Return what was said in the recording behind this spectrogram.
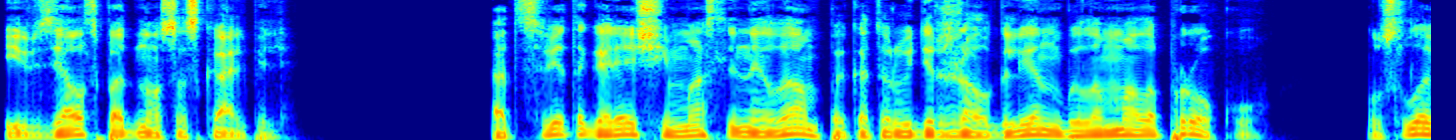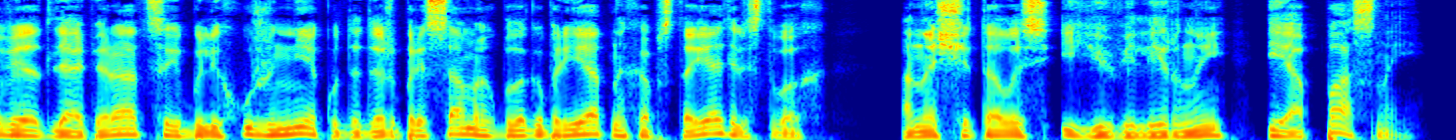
и взял с подноса скальпель. От света горящей масляной лампы, которую держал Глен, было мало проку. Условия для операции были хуже некуда, даже при самых благоприятных обстоятельствах она считалась и ювелирной, и опасной.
